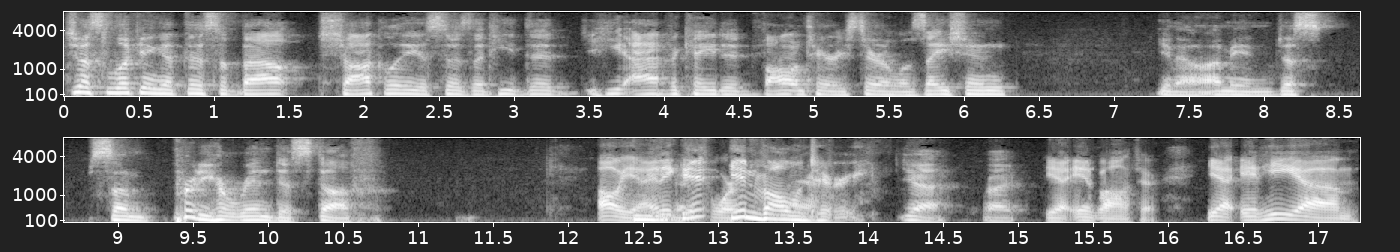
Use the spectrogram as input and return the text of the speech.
just looking at this about Shockley, it says that he did he advocated voluntary sterilization. You know, I mean, just some pretty horrendous stuff. Oh yeah, and it gets worse. Involuntary. Yeah, right. Yeah, involuntary. Yeah, and he um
